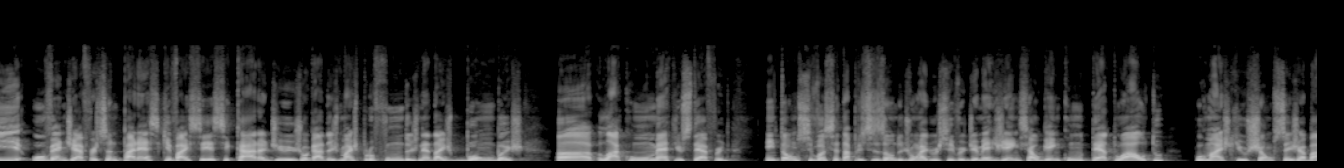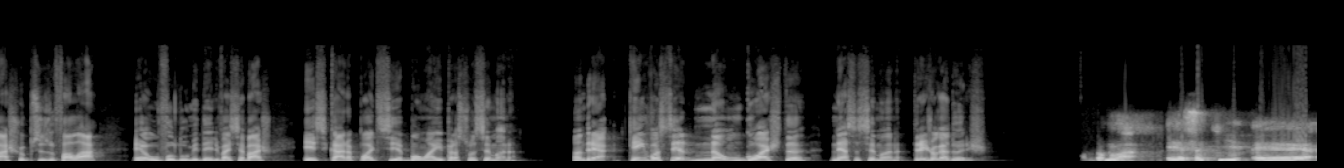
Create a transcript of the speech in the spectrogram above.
E o Van Jefferson parece que vai ser esse cara de jogadas mais profundas, né? Das bombas uh, lá com o Matthew Stafford. Então, se você tá precisando de um wide receiver de emergência, alguém com um teto alto, por mais que o chão seja baixo, eu preciso falar, é, o volume dele vai ser baixo, esse cara pode ser bom aí para sua semana. André, quem você não gosta nessa semana? Três jogadores. Vamos lá. Essa aqui é.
